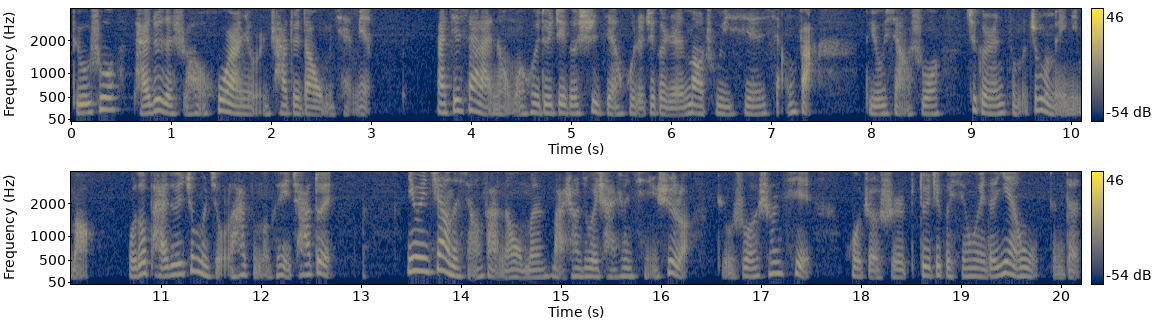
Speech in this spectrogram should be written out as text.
比如说排队的时候，忽然有人插队到我们前面。那接下来呢，我们会对这个事件或者这个人冒出一些想法，比如想说这个人怎么这么没礼貌。我都排队这么久了，他怎么可以插队？因为这样的想法呢，我们马上就会产生情绪了，比如说生气，或者是对这个行为的厌恶等等。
